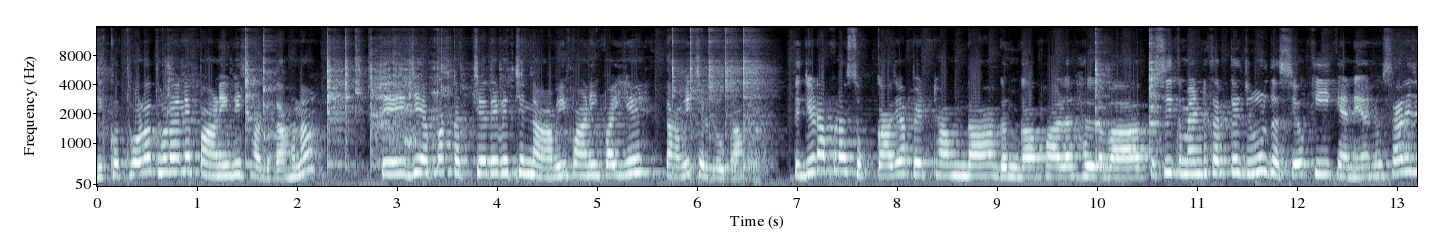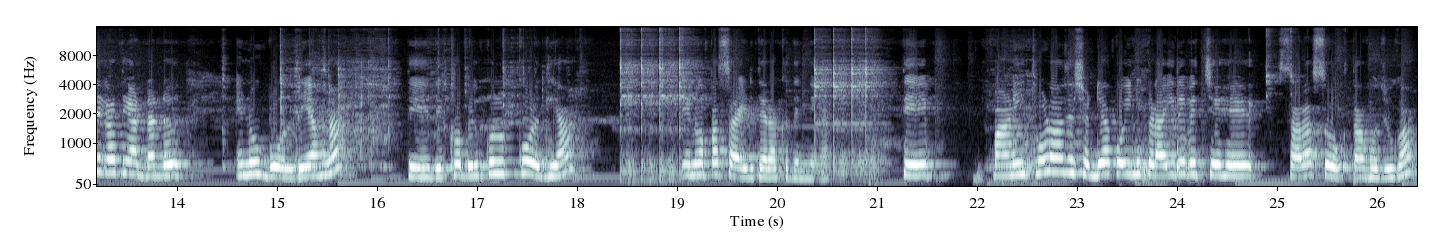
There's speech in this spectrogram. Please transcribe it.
ਦੇਖੋ ਥੋੜਾ ਥੋੜਾ ਇਹਨੇ ਪਾਣੀ ਵੀ ਛੱਡਦਾ ਹਨਾ? ਤੇ ਜੇ ਆਪਾਂ ਕੱਚੇ ਦੇ ਵਿੱਚ ਨਾ ਵੀ ਪਾਣੀ ਪਾਈਏ, ਤਾਂ ਵੀ ਚੱਲੂਗਾ। ਤੇ ਜਿਹੜਾ ਆਪਣਾ ਸੁੱਕਾ ਜਿਹਾ ਪੇਠਾ ਹੁੰਦਾ, ਗੰਗਾ ਫਲ, ਹਲਵਾ, ਤੁਸੀਂ ਕਮੈਂਟ ਕਰਕੇ ਜਰੂਰ ਦੱਸਿਓ ਕੀ ਕਹਿੰਦੇ ਆ ਇਹਨੂੰ। ਸਾਰੀ ਜਗ੍ਹਾ ਤੇ ਅੱਡ ਅੱਡ ਇਹਨੂੰ ਬੋਲਦੇ ਆ, ਹਨਾ? ਤੇ ਦੇਖੋ, ਬਿਲਕੁਲ ਘੁਲ ਗਿਆ। ਇਹਨੂੰ ਆਪਾਂ ਸਾਈਡ ਤੇ ਰੱਖ ਦਿੰਨੇ ਆ। ਤੇ ਪਾਣੀ ਥੋੜਾ ਜਿਹਾ ਛੱਡਿਆ, ਕੋਈ ਨਹੀਂ ਕੜਾਈ ਦੇ ਵਿੱਚ ਇਹ ਸਾਰਾ ਸੋਖਤਾ ਹੋ ਜਾਊਗਾ।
